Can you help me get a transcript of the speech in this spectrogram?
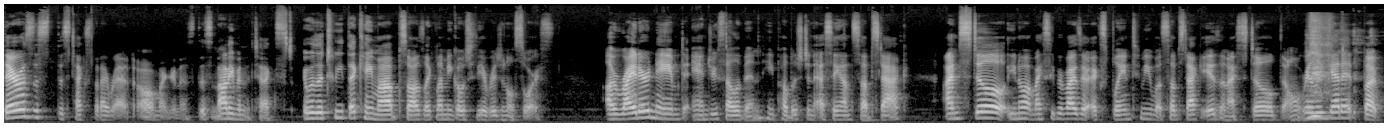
there was this this text that I read. Oh my goodness, this is not even a text. It was a tweet that came up, so I was like, let me go to the original source a writer named Andrew Sullivan. He published an essay on Substack. I'm still, you know what, my supervisor explained to me what Substack is, and I still don't really get it. But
